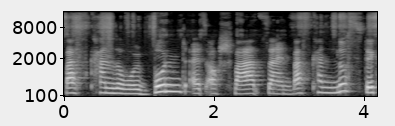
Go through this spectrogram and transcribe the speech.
Was kann sowohl bunt als auch schwarz sein? Was kann lustig,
